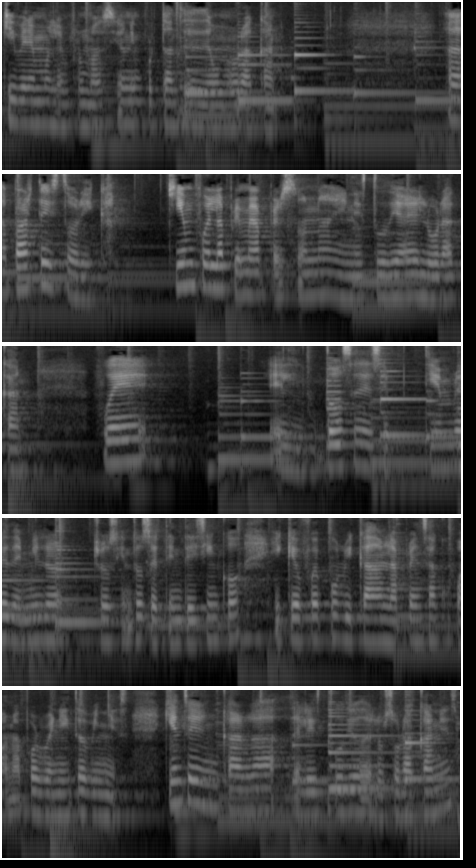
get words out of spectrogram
aquí veremos la información importante de un huracán. Parte histórica. ¿Quién fue la primera persona en estudiar el huracán? Fue el 12 de septiembre de 1875 y que fue publicado en la prensa cubana por Benito Viñez. ¿Quién se encarga del estudio de los huracanes?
